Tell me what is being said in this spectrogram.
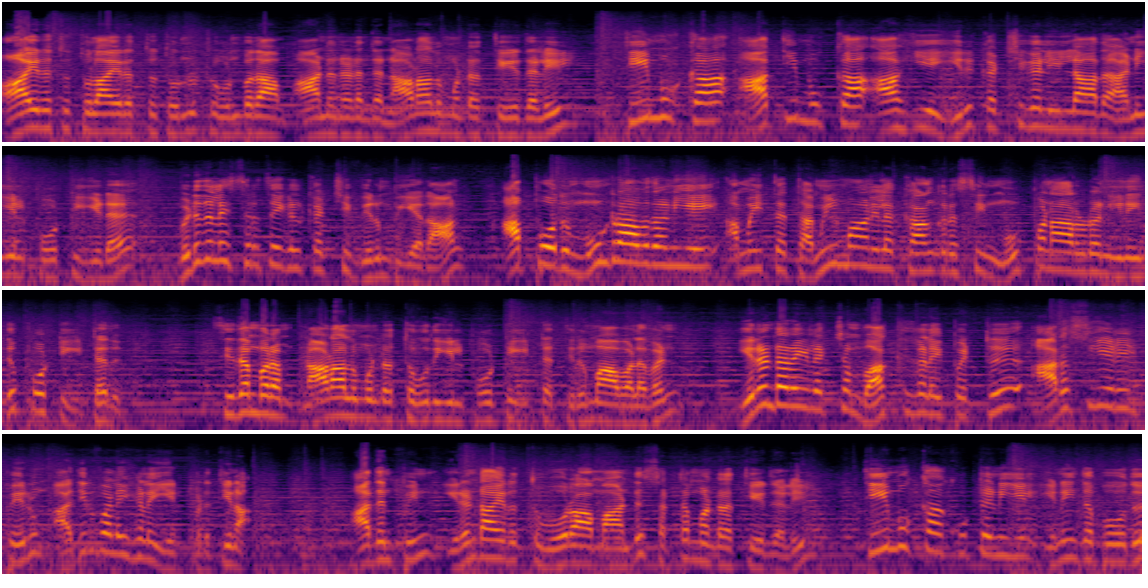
ஆயிரத்து தொள்ளாயிரத்து தொன்னூற்று ஒன்பதாம் ஆண்டு நடந்த நாடாளுமன்ற தேர்தலில் திமுக அதிமுக ஆகிய இரு கட்சிகள் இல்லாத அணியில் போட்டியிட விடுதலை சிறுத்தைகள் கட்சி விரும்பியதால் அப்போது மூன்றாவது அணியை அமைத்த தமிழ் மாநில காங்கிரசின் மூப்பனாருடன் இணைந்து போட்டியிட்டது. சிதம்பரம் நாடாளுமன்ற தொகுதியில் போட்டியிட்ட திருமாவளவன் இரண்டரை லட்சம் வாக்குகளை பெற்று அரசியலில் பெரும் அதிர்வலைகளை ஏற்படுத்தினார். அதன்பின் இரண்டாயிரத்து ஓராம் ஆண்டு சட்டமன்ற தேர்தலில் திமுக கூட்டணியில் இணைந்தபோது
